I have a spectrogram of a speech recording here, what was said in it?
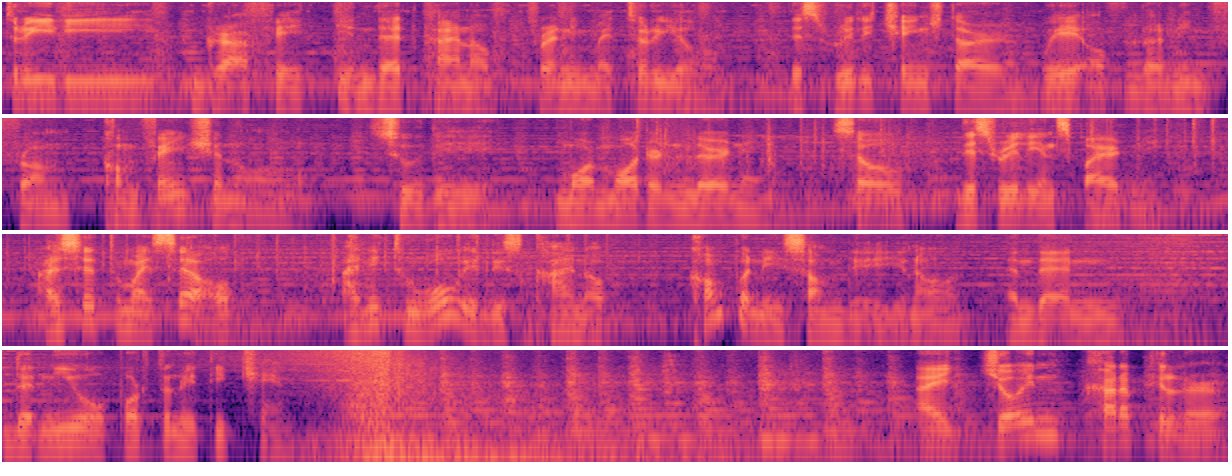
3D graphic in that kind of training material, this really changed our way of learning from conventional to the more modern learning. So this really inspired me. I said to myself, I need to work in this kind of company someday, you know. And then the new opportunity came. I joined Caterpillar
